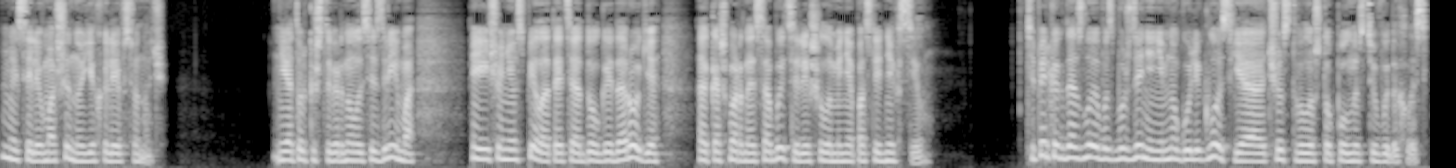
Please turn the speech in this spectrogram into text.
Мы сели в машину и ехали всю ночь. Я только что вернулась из Рима, и еще не успел отойти от долгой дороги, а кошмарное событие лишило меня последних сил. Теперь, когда злое возбуждение немного улеглось, я чувствовала, что полностью выдохлась.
